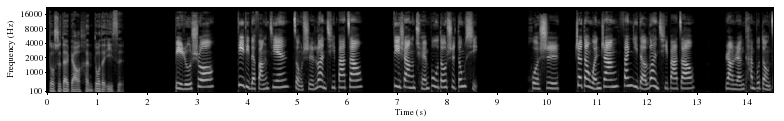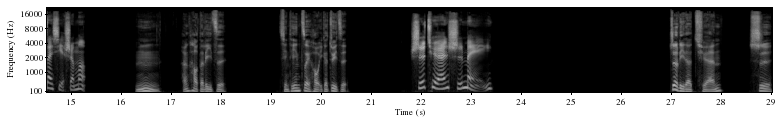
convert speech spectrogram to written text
都是代表很多的意思。比如说，弟弟的房间总是乱七八糟，地上全部都是东西；或是这段文章翻译的乱七八糟，让人看不懂在写什么。嗯，很好的例子。请听最后一个句子。十全十美，这里的“全”是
